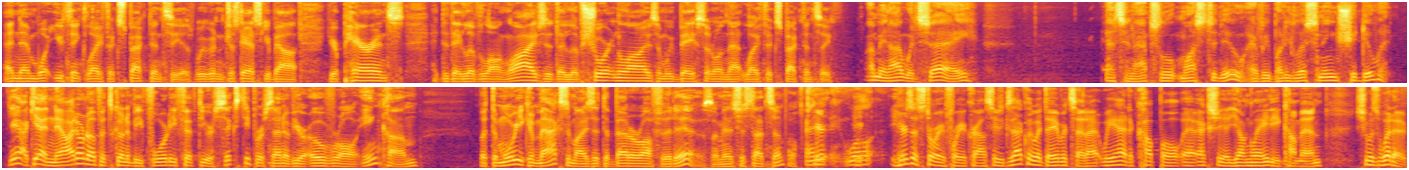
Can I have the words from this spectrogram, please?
and then what you think life expectancy is. We're going to just ask you about your parents, did they live long lives, did they live shortened lives, and we base it on that life expectancy. I mean, I would say that's an absolute must to do. Everybody listening should do it. Yeah, again, now I don't know if it's going to be 40, 50, or 60% of your overall income, but the more you can maximize it, the better off it is. I mean, it's just that simple. And, well, Here's a story for you, Krause. It's exactly what David said. I, we had a couple, actually, a young lady come in. She was widowed.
